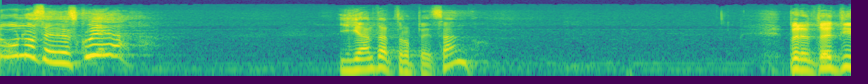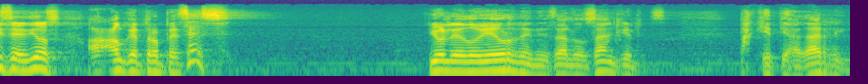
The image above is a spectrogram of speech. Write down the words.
Uno, se descuida y anda tropezando. Pero entonces dice Dios, aunque tropeces, yo le doy órdenes a los ángeles para que te agarren.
